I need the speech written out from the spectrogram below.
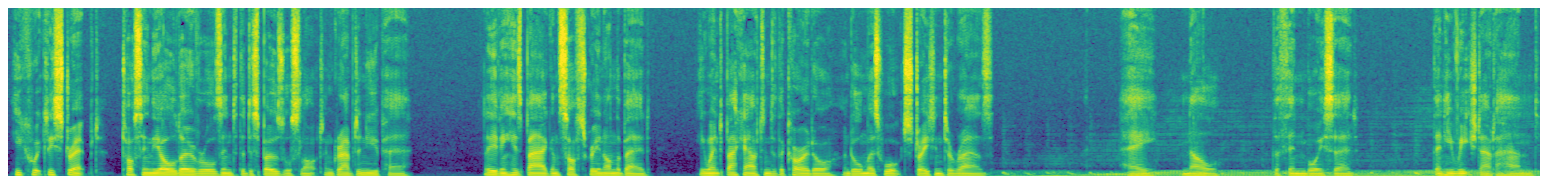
he quickly stripped, tossing the old overalls into the disposal slot and grabbed a new pair. Leaving his bag and soft screen on the bed, he went back out into the corridor and almost walked straight into Raz. Hey, Null, the thin boy said. Then he reached out a hand.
